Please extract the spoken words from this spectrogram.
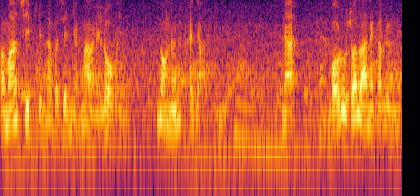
ประมาณสิบสิบห้าเปอร์เซ็นต์อย่างมากในโลกนี้นอกนั้นขยะอืมนะค่ะบอกลูกสอนหลานนะครับเรื่องนี้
